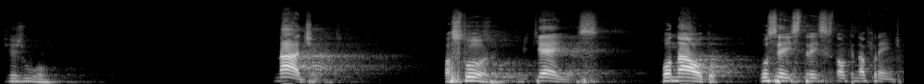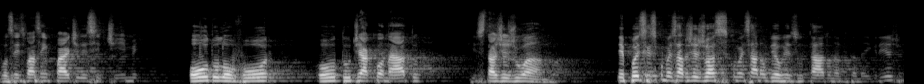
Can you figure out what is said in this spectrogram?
jejuou. Nádia, pastor, Miqueias, Ronaldo, vocês três que estão aqui na frente, vocês fazem parte desse time, ou do louvor, ou do diaconado que está jejuando. Depois que vocês começaram a jejuar, vocês começaram a ver o resultado na vida da igreja?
